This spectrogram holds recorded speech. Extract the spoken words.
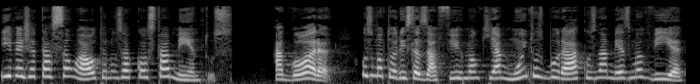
e vegetação alta nos acostamentos. Agora, os motoristas afirmam que há muitos buracos na mesma via,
